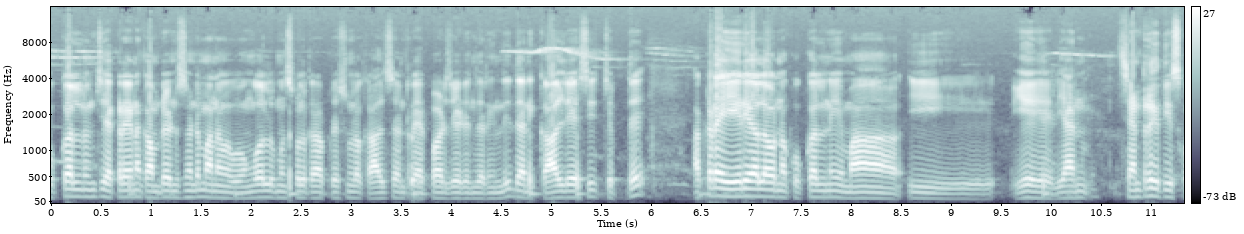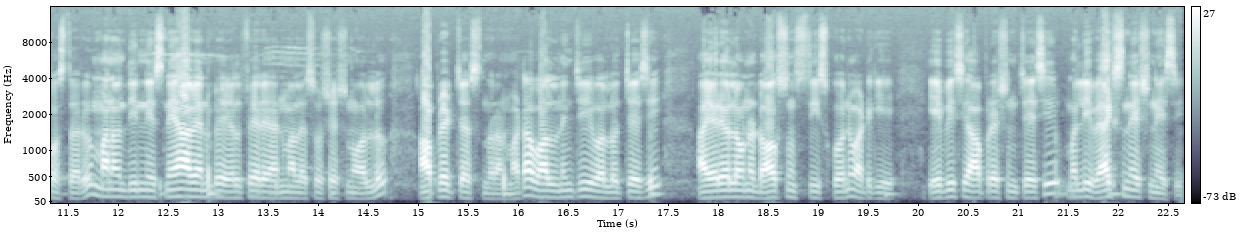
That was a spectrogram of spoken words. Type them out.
కుక్కల నుంచి ఎక్కడైనా కంప్లైంట్స్ ఉంటే మనం ఒంగోలు మున్సిపల్ కార్పొరేషన్లో కాల్ సెంటర్ ఏర్పాటు చేయడం జరిగింది. దానికి కాల్ చేసి చెప్తే అక్కడ ఏరియాలో ఉన్న కుక్కల్ని మా ఈ ఏ యాన్ సెంటర్కి తీసుకొస్తారు. మనం దీన్ని స్నేహ వెల్ఫేర్ యానిమల్ అసోసియేషన్ వాళ్ళు ఆపరేట్ చేస్తున్నారు అనమాట వాళ్ళ నుంచి వాళ్ళు వచ్చేసి ఆ ఏరియాలో ఉన్న డాగ్స్ని తీసుకొని వాటికి ఏబీసీ ఆపరేషన్ చేసి మళ్ళీ వ్యాక్సినేషన్ వేసి.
